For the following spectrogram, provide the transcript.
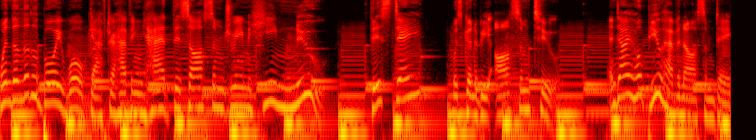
When the little boy woke after having had this awesome dream, he knew this day was going to be awesome too. And I hope you have an awesome day,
